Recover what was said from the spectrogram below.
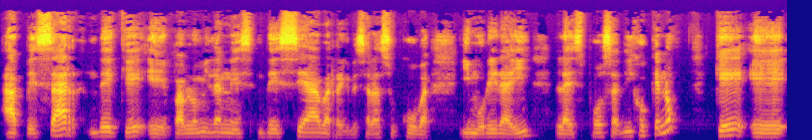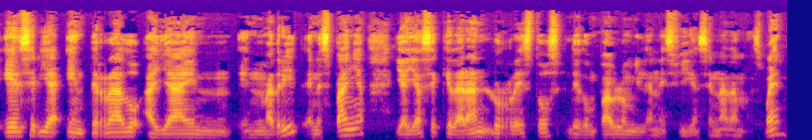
a pesar de que eh, Pablo Milanés deseaba regresar a su Cuba y morir ahí, la esposa dijo que no, que eh, él sería enterrado allá en, en, Madrid, en España, y allá se quedarán los restos de don Pablo Milanés, fíjense nada más. Bueno,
